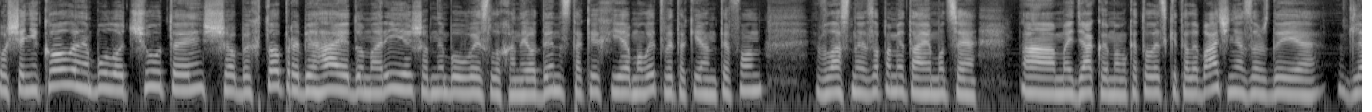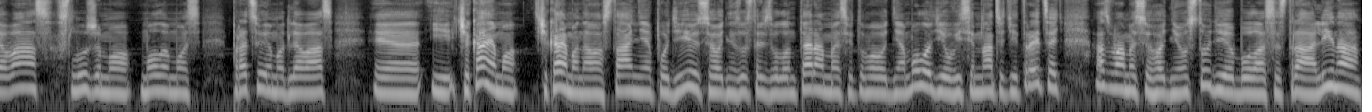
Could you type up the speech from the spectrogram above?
Бо ще ніколи не було чути, щоб хто прибігає до Марії, щоб не був вислуханий. Один з таких є молитви, такий антифон. Власне, запам'ятаємо це. А ми дякуємо. Католицьке телебачення завжди є для вас. Служимо, молимось, працюємо для вас Е, і чекаємо. Чекаємо на останню подію. Сьогодні зустріч з волонтерами Світового дня молоді о 18.30. А з вами сьогодні у студії була сестра Аліна.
